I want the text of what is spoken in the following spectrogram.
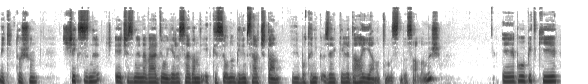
Macintosh'un çiçek e, çizimlerine verdiği o yarı saydamlık etkisi onun bilimsel açıdan e, botanik özellikleriyle daha iyi anlatılmasını da sağlamış. E, bu bitkiyi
